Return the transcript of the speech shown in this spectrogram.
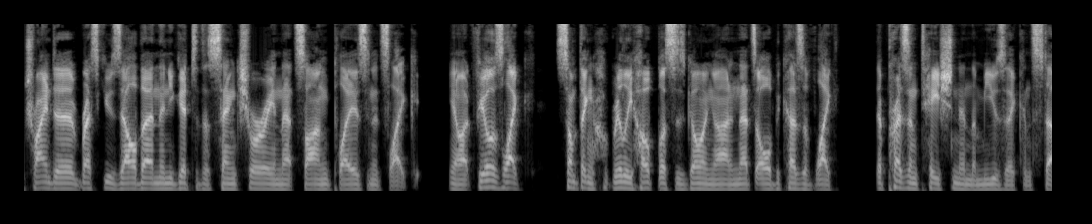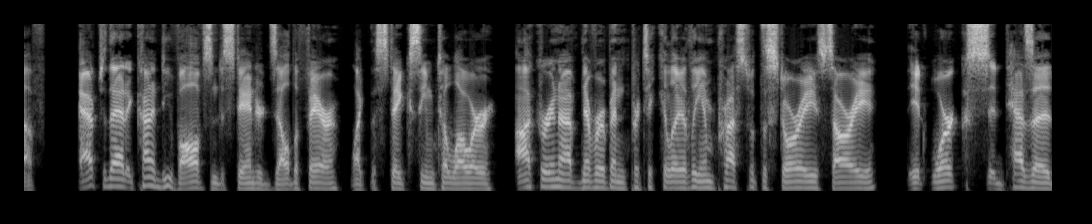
trying to rescue Zelda, and then you get to the sanctuary and that song plays, and it's like, you know, it feels like something really hopeless is going on, and that's all because of like the presentation and the music and stuff. After that, it kind of devolves into standard Zelda fare, like the stakes seem to lower. Ocarina, I've never been particularly impressed with the story. Sorry. It works. It has a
